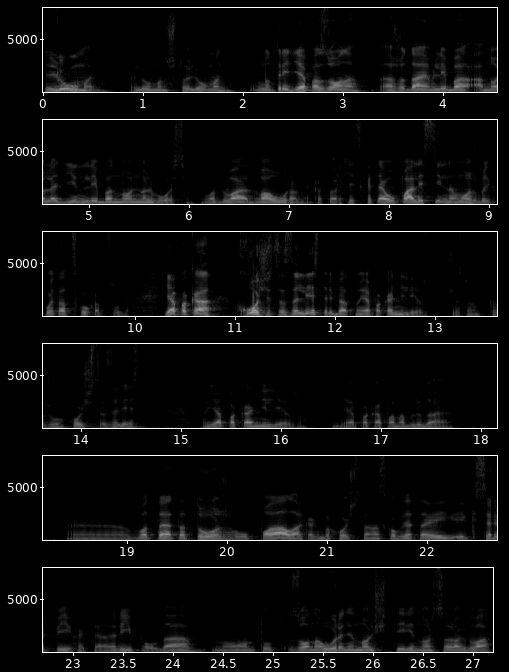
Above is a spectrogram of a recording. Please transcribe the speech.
Люмен. Люман что люман? Внутри диапазона ожидаем либо 0.1, либо 0.08. Вот два, два уровня, которых есть. Хотя упали сильно, может быть какой-то отскок отсюда. Я пока хочется залезть, ребят, но я пока не лезу. Честно вам скажу, хочется залезть, но я пока не лезу. Я пока понаблюдаю. Э, вот это тоже упало, как бы хочется насколько, это XRP, хотя Ripple, да, но он тут зона уровня 0.4-0.42,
